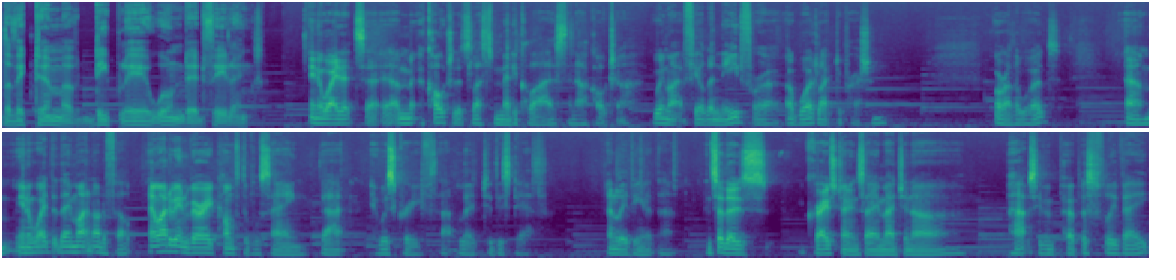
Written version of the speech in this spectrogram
the victim of deeply wounded feelings. In a way that's a, a culture that's less medicalized than our culture. We might feel the need for a, a word like depression or other words um, in a way that they might not have felt. They might have been very comfortable saying that it was grief that led to this death and leaving it at that. And so those gravestones, I imagine, are perhaps even purposefully vague.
